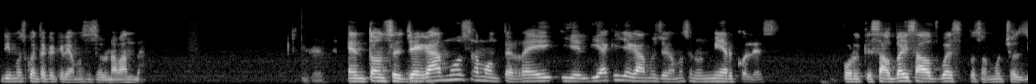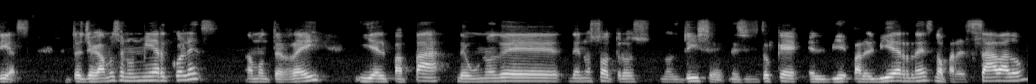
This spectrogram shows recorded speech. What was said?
dimos cuenta que queríamos hacer una banda. Entonces llegamos a Monterrey y el día que llegamos, llegamos en un miércoles, porque South by Southwest pues, son muchos días. Entonces llegamos en un miércoles a Monterrey y el papá de uno de, de nosotros nos dice, necesito que el, para el viernes, no, para el sábado,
